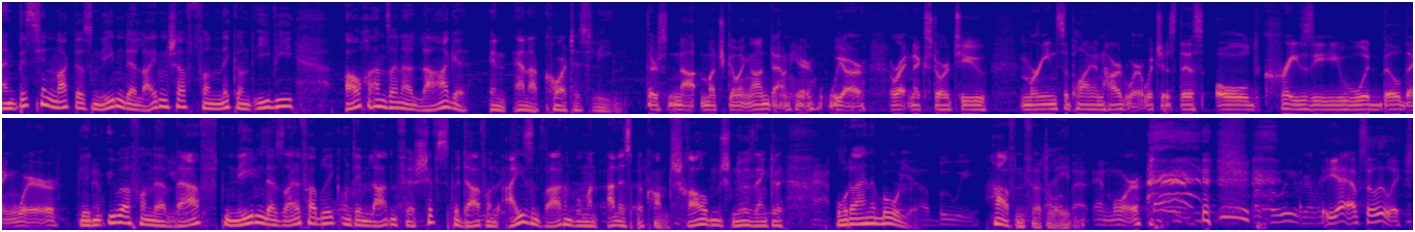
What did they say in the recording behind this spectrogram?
Ein bisschen mag das neben der Leidenschaft von Nick und Evie auch an seiner Lage in Anacortes liegen. There's not much going on down here. We are right next door to Marine Supply and Hardware, which is this old, crazy wood building where. Gegenüber von der Werft, neben der Seilfabrik und dem Laden für Schiffsbedarf und Eisenwaren, wo man alles bekommt. Schrauben, Schnürsenkel oder eine Boje. Hafenviertel eben. And more. yeah, absolutely.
